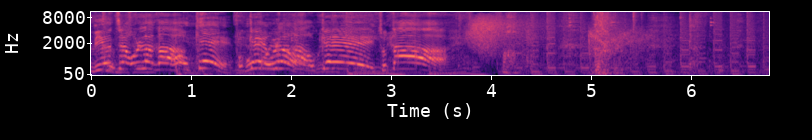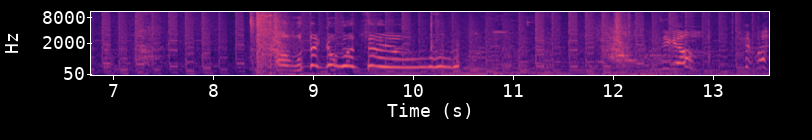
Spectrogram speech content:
니은자 올라가. 아, 오케이. 오케이 올라가. 오케이 좋다. 못할 것 같아요. 움직여. 제발.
